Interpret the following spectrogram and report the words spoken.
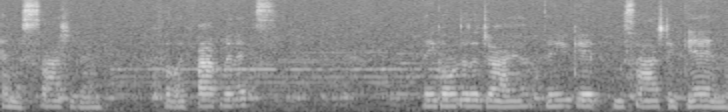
and massage it in for like five minutes. Then you go into the dryer. Then you get massaged again.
